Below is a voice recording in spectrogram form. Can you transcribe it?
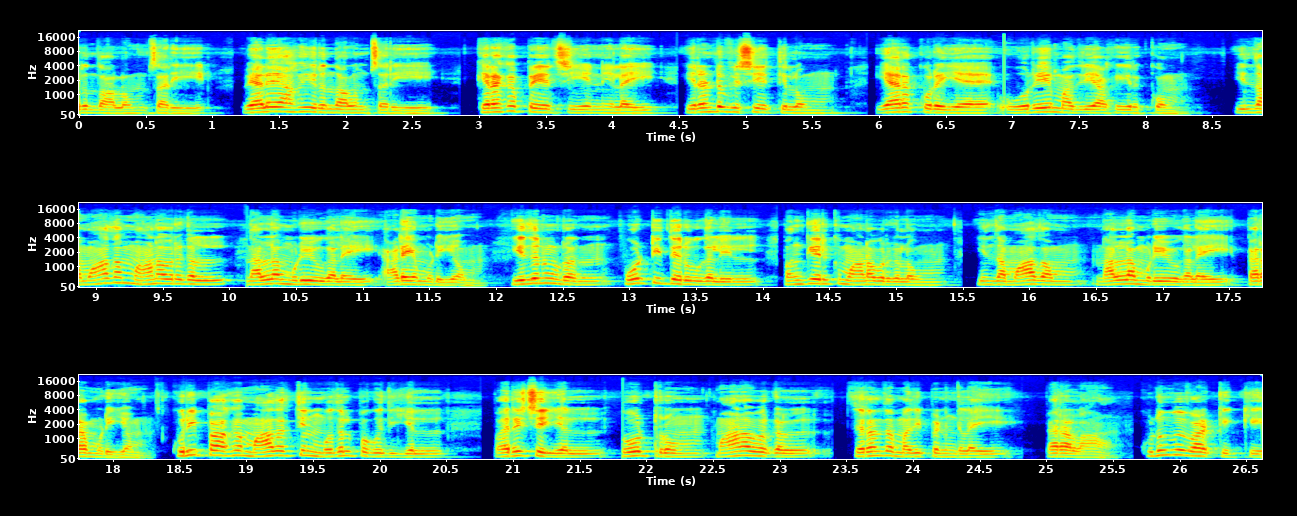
இருந்தாலும் சரி வேலையாக இருந்தாலும் சரி கிரக பயிற்சியின் நிலை இரண்டு விஷயத்திலும் ஏறக்குறைய ஒரே மாதிரியாக இருக்கும். இந்த மாதம் மாணவர்கள் நல்ல முடிவுகளை அடைய முடியும். இதனுடன் போட்டித் தேர்வுகளில் பங்கேற்கும் மாணவர்களும் இந்த மாதம் நல்ல முடிவுகளை பெற முடியும். குறிப்பாக மாதத்தின் முதல் பகுதியில் பரீட்சையில் தோற்றும் மாணவர்கள் சிறந்த மதிப்பெண்களை பெறலாம். குடும்ப வாழ்க்கைக்கு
